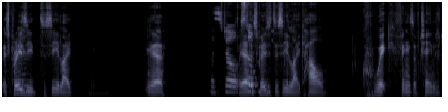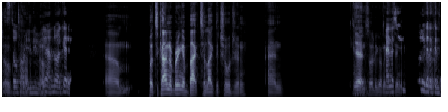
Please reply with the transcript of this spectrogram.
it's crazy to see like yeah it's still yeah still it's crazy to see like how quick things have changed over time. you know? Yeah, no, I get it. Um but to kind of bring it back to like the children and yeah mm-hmm. it's only going to And it's continue only going to continue.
